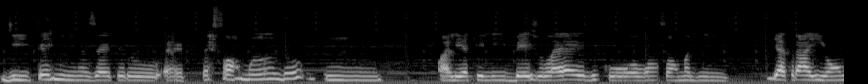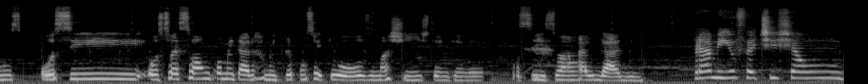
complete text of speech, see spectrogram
de ter meninas hétero é, performando um, ali aquele beijo lésbico ou alguma forma de, de atrair homens ou se ou se é só um comentário realmente preconceituoso e machista entendeu? Ou se isso é uma realidade. Para mim o fetiche é um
